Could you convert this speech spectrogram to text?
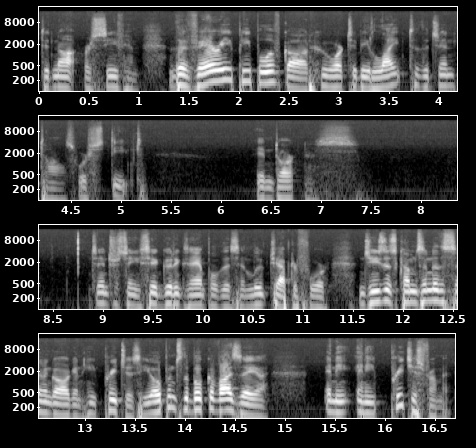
did not receive him. The very people of God who are to be light to the Gentiles were steeped in darkness. It's interesting. You see a good example of this in Luke chapter 4. Jesus comes into the synagogue and he preaches. He opens the book of Isaiah and he, and he preaches from it.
